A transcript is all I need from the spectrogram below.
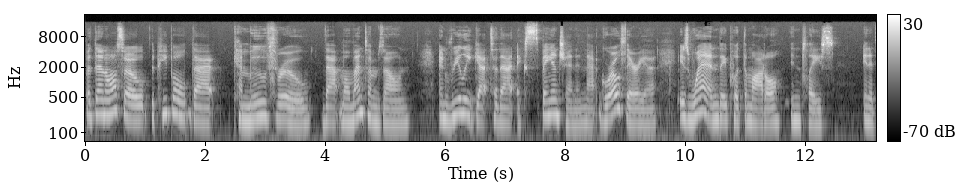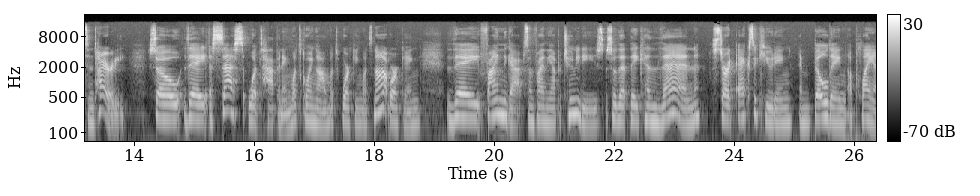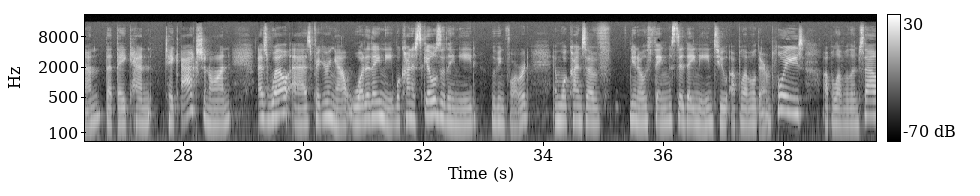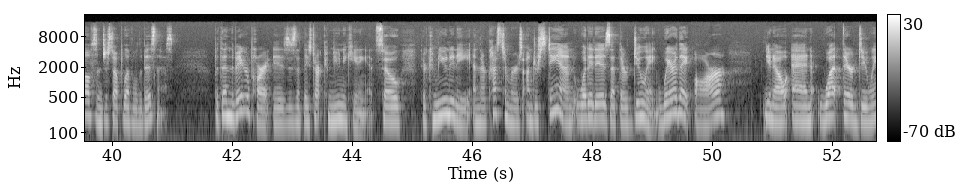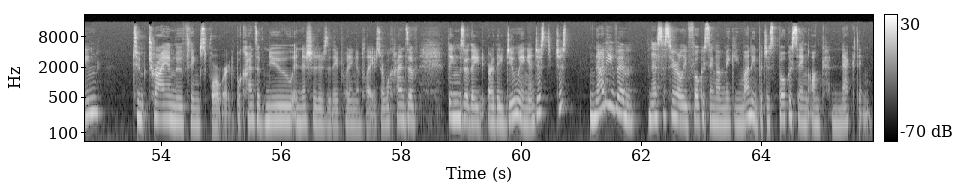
But then also, the people that can move through that momentum zone and really get to that expansion and that growth area is when they put the model in place in its entirety. So they assess what's happening, what's going on, what's working, what's not working. They find the gaps and find the opportunities so that they can then start executing and building a plan that they can take action on, as well as figuring out what do they need, what kind of skills do they need moving forward, and what kinds of you know things did they need to up level their employees, up level themselves, and just up level the business. But then the bigger part is is that they start communicating it. So their community and their customers understand what it is that they're doing, where they are you know, and what they're doing to try and move things forward. What kinds of new initiatives are they putting in place or what kinds of things are they are they doing and just just not even necessarily focusing on making money, but just focusing on connecting.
